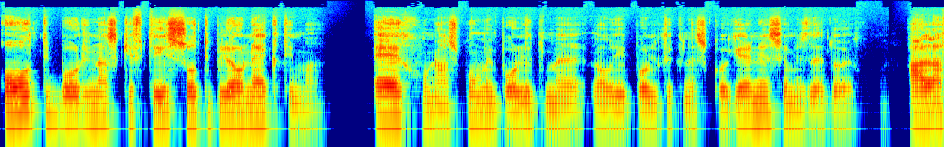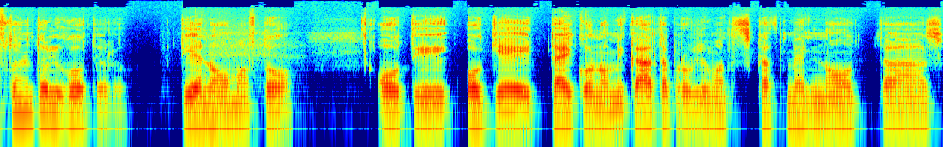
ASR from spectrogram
Ό,τι μπορεί να σκεφτείς, ό,τι πλεονέκτημα έχουν ας πούμε οι, πολύτιμε, οι πολυτεκνές οικογένειες, εμείς δεν το έχουμε. Αλλά αυτό είναι το λιγότερο. Τι εννοώ με αυτό; Ότι, οκ, τα οικονομικά, τα προβλήματα της καθημερινότητας,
